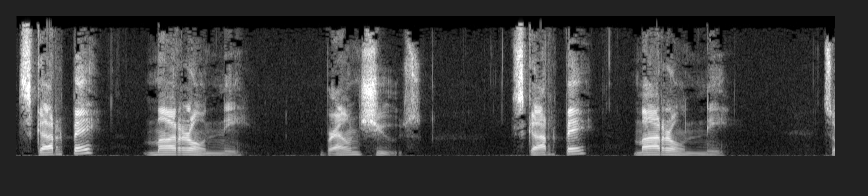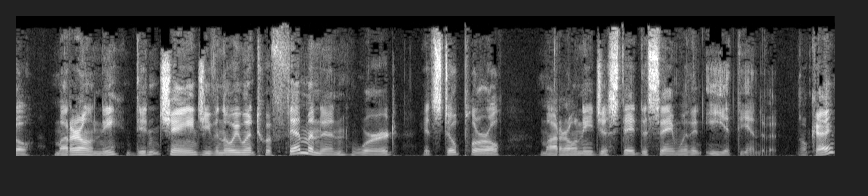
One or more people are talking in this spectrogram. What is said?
Scarpe marroni. Brown shoes. Scarpe marroni. So marroni didn't change, even though we went to a feminine word, it's still plural. Marroni just stayed the same with an E at the end of it. Okay?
